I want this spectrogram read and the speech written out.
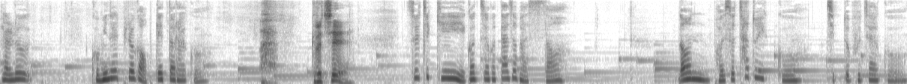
별로 고민할 필요가 없겠더라고. 그렇지? 솔직히 이것저것 따져봤어. 넌 벌써 차도 있고, 집도 부자고,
